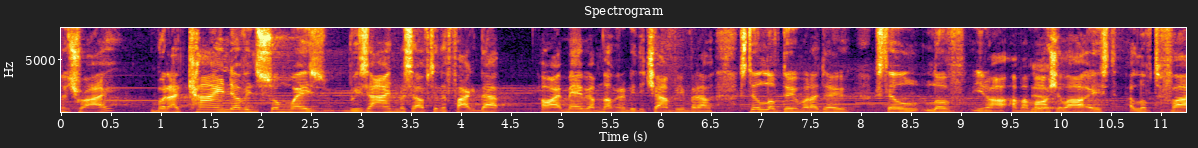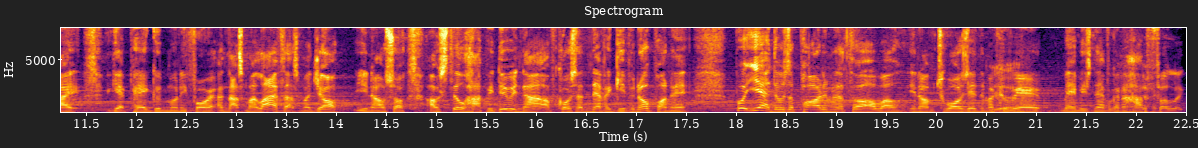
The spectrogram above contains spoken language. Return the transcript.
to try, but I'd kind of, in some ways, resigned myself to the fact that, all right, maybe I'm not going to be the champion, but I still love doing what I do. Still love, you know, I'm a martial artist. I love to fight. I get paid good money for it, and that's my life. That's my job, you know. So I was still happy doing that. Of course, I'd never given up on it, but yeah, there was a part of me that thought, oh well, you know, I'm towards the end of my career. Maybe it's never going to happen. It felt like.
